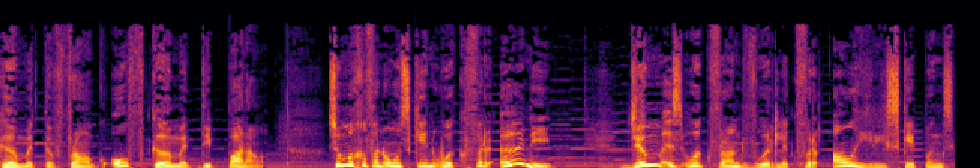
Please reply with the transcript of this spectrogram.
Kermit the Frog of Kermit die Panna. Sommige van ons ken ook vir Ernie. Jim is ook verantwoordelik vir al hierdie skepings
